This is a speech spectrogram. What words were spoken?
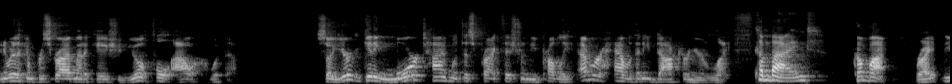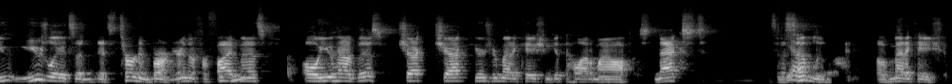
Anybody that can prescribe medication, you have a full hour with them. So you're getting more time with this practitioner than you probably ever have with any doctor in your life. Combined. Combined, right? You usually it's a it's turn and burn. You're in there for 5 mm-hmm. minutes. Oh, you have this. Check, check. Here's your medication. Get the hell out of my office. Next, it's an assembly line of medication.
